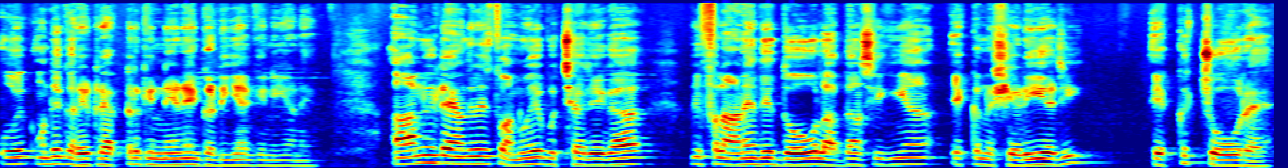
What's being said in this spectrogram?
ਉਹ ਉਹਦੇ ਘਰੇ ਟਰੈਕਟਰ ਕਿੰਨੇ ਨੇ ਗੱਡੀਆਂ ਕਿੰਨੀਆਂ ਨੇ। ਆਉਣ ਵਾਲੇ ਟਾਈਮ ਦੇ ਵਿੱਚ ਤੁਹਾਨੂੰ ਇਹ ਪੁੱਛਿਆ ਜਾਏਗਾ ਵੀ ਫਲਾਣੇ ਦੇ ਦੋ ਔਲਾਦਾਂ ਸੀਗੀਆਂ, ਇੱਕ ਨਸ਼ੇੜੀ ਹੈ ਜੀ, ਇੱਕ ਚੋਰ ਹੈ।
